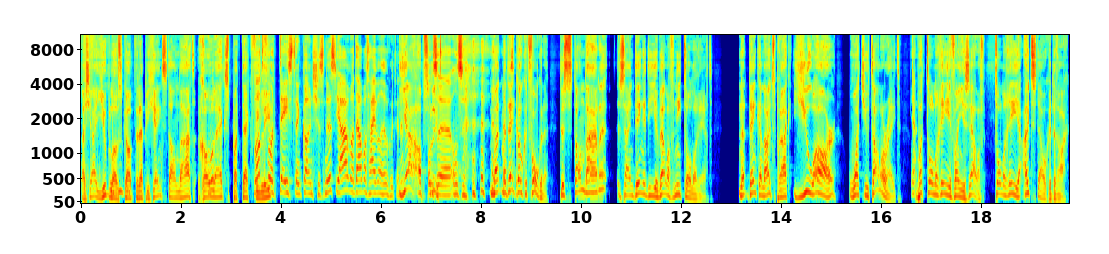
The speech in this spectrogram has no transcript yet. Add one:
Als jij Hublots koopt, dan heb je geen standaard. Rolex, Patek Wat Philippe. voor taste en consciousness. Ja, maar daar was hij wel heel goed in. Hè? Ja, absoluut. Onze, onze maar, maar denk ook het volgende. De standaarden zijn dingen die je wel of niet tolereert. Nou, Denk aan de uitspraak: You are what you tolerate. Ja. Wat tolereer je van jezelf? Tolereer je uitstelgedrag?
